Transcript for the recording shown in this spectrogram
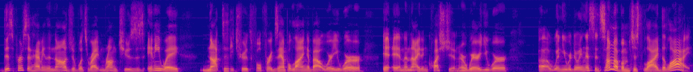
This person, having the knowledge of what's right and wrong, chooses any way not to be truthful. For example, lying about where you were in a night in question or where you were uh, when you were doing this, and some of them just lied to lie.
